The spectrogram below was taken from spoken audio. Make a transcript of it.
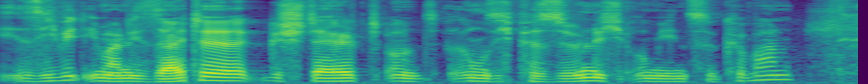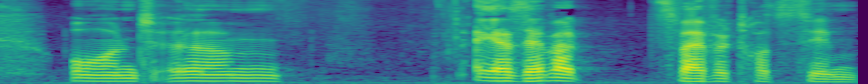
sie wird ihm an die Seite gestellt, und, um sich persönlich um ihn zu kümmern. Und ähm, er selber zweifelt trotzdem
